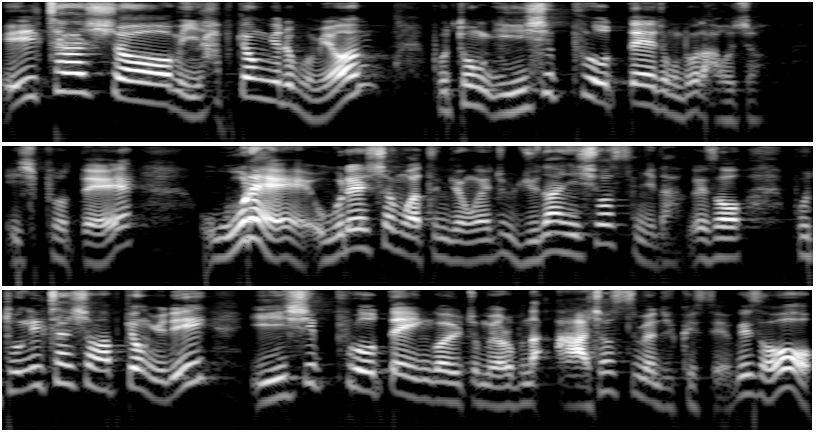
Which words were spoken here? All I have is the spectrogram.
1차 시험 이 합격률을 보면 보통 20%대 정도 나오죠. 20%대 올해 올해 시험 같은 경우에 좀 유난히 쉬웠습니다. 그래서 보통 1차 시험 합격률이 20%대인 걸 좀 여러분 아셨으면 좋겠어요. 그래서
